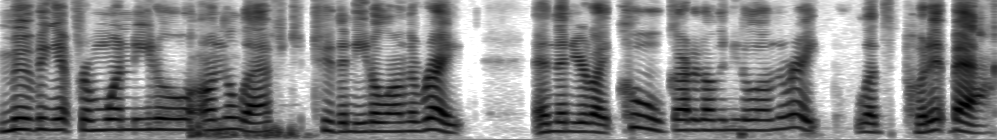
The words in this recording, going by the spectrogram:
moving it from one needle on the left to the needle on the right. And then you're like, cool, got it on the needle on the right. Let's put it back.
